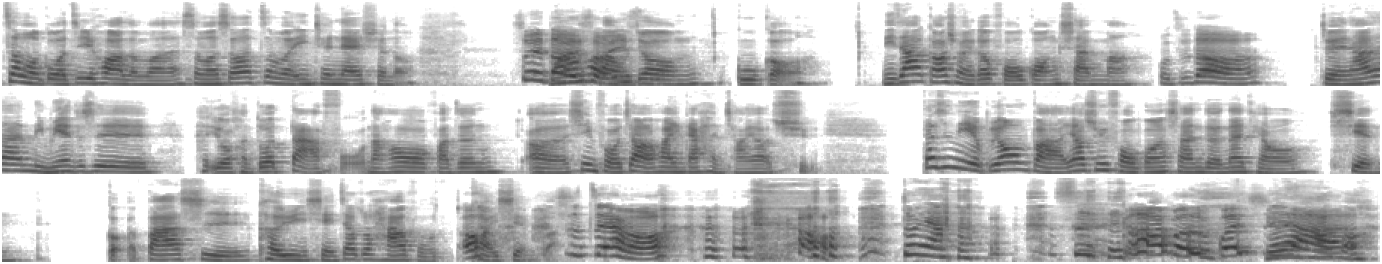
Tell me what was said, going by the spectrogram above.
这么国际化了吗？什么时候这么 international？所以到然后后来？我就 Google，你知道高雄有一个佛光山吗？我知道啊，对，然后它里面就是有很多大佛，然后反正呃信佛教的话应该很常要去，但是你也不用把要去佛光山的那条线公巴士客运线叫做哈佛快线吧？是这样哦，对呀、是跟哈佛有关系啊？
